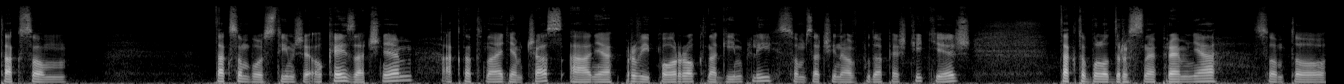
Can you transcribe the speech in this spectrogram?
tak som tak som bol s tým, že OK, začnem ak na to nájdem čas a nejak prvý pol rok na Gimply som začínal v Budapešti tiež, tak to bolo drsné pre mňa. Som to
